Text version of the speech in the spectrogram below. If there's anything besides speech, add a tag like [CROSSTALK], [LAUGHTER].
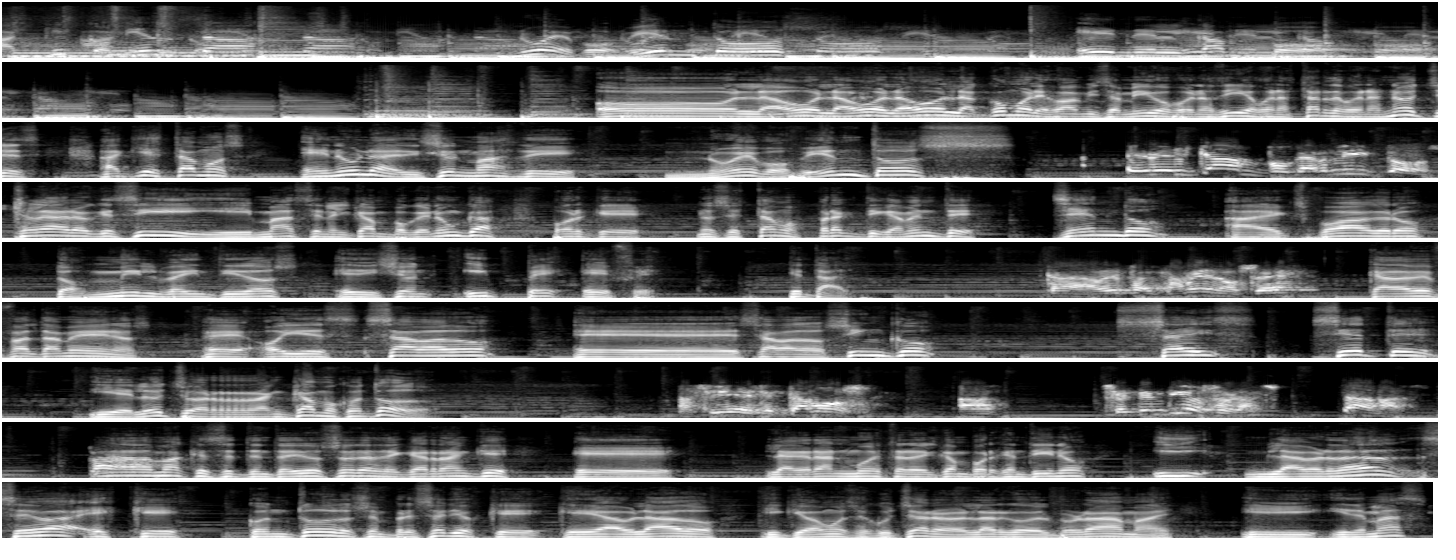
Aquí comienza Nuevos Vientos en el Campo. Hola, hola, hola, hola. ¿Cómo les va, mis amigos? Buenos días, buenas tardes, buenas noches. Aquí estamos en una edición más de Nuevos Vientos. En el campo, Carlitos. Claro que sí, y más en el campo que nunca, porque nos estamos prácticamente yendo a Expo Agro 2022 edición IPF. ¿Qué tal? Cada vez falta menos, ¿eh? Cada vez falta menos. Eh, hoy es sábado, eh, sábado 5, 6, 7 y el 8 arrancamos con todo. Así es, estamos a 72 horas, nada más. Nada más que 72 horas de que arranque eh, la gran muestra del campo argentino. Y la verdad, Seba, es que con todos los empresarios que, que he hablado y que vamos a escuchar a lo largo del programa y, y demás,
